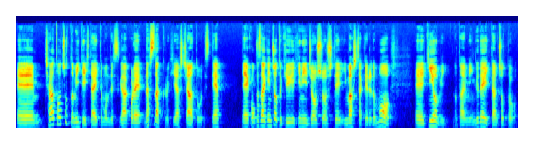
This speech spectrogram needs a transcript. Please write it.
えー、チャートをちょっと見ていきたいと思うんですがこれナスダックの冷やしチャートをですね、えー、ここ最近ちょっと急激に上昇していましたけれども、えー、金曜日のタイミングで一旦ちょっと、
